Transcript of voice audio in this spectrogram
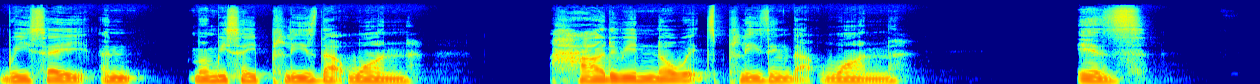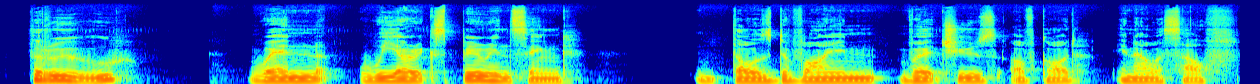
we say, and when we say please that one, how do we know it's pleasing that one? Is through when we are experiencing those divine virtues of God in ourself.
